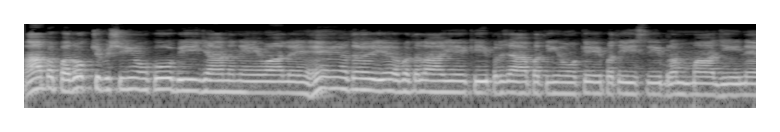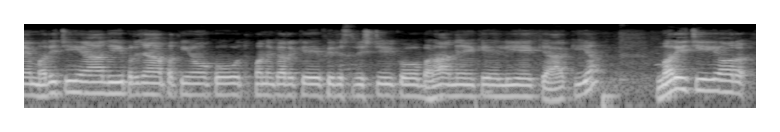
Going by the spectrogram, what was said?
आप परोक्ष विषयों को भी जानने वाले हैं। अतः यह बतलाइए कि प्रजापतियों के पति श्री ब्रह्मा जी ने मरिचि आदि प्रजापतियों को उत्पन्न करके फिर सृष्टि को बढ़ाने के लिए क्या किया? मरिचि और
